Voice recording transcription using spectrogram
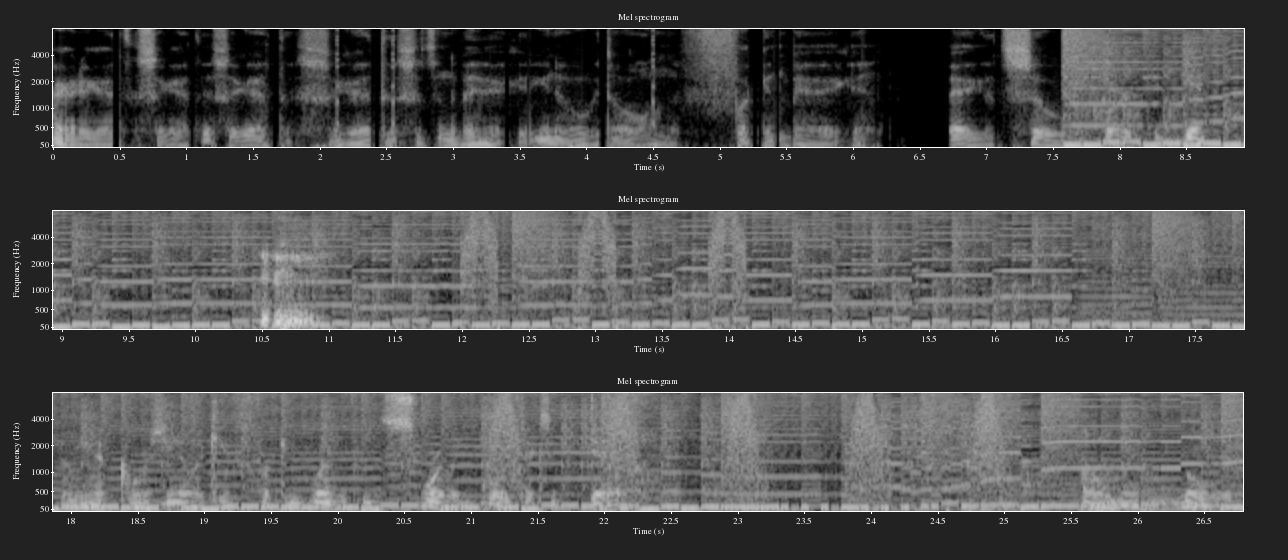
Alright, I got this, I got this, I got this, I got this. It's in the bag, you know, it's all in the fucking bag. Bag that's so hard to get. Oh yeah, of course, you know I can't fucking run from the swirling vortex of death. Oh my lord.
